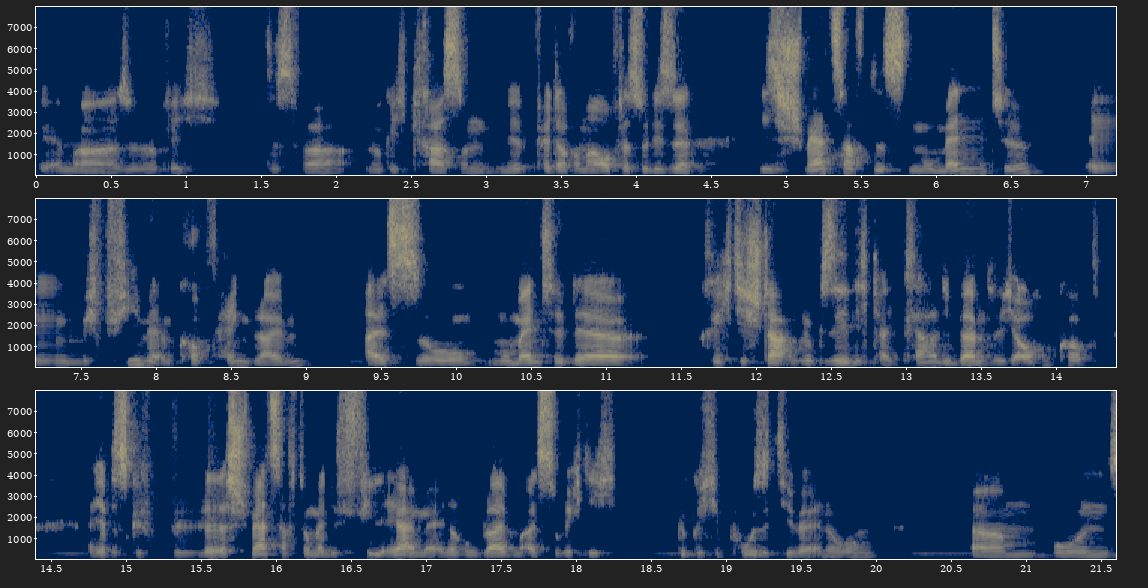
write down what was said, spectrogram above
Immer, also wirklich, das war wirklich krass. Und mir fällt auch immer auf, dass so diese, diese schmerzhaftesten Momente irgendwie viel mehr im Kopf hängen bleiben, als so Momente der richtig starken Glückseligkeit. Klar, die bleiben natürlich auch im Kopf. Aber ich habe das Gefühl, dass schmerzhafte Momente viel eher in Erinnerung bleiben als so richtig glückliche, positive Erinnerungen. Ähm, und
